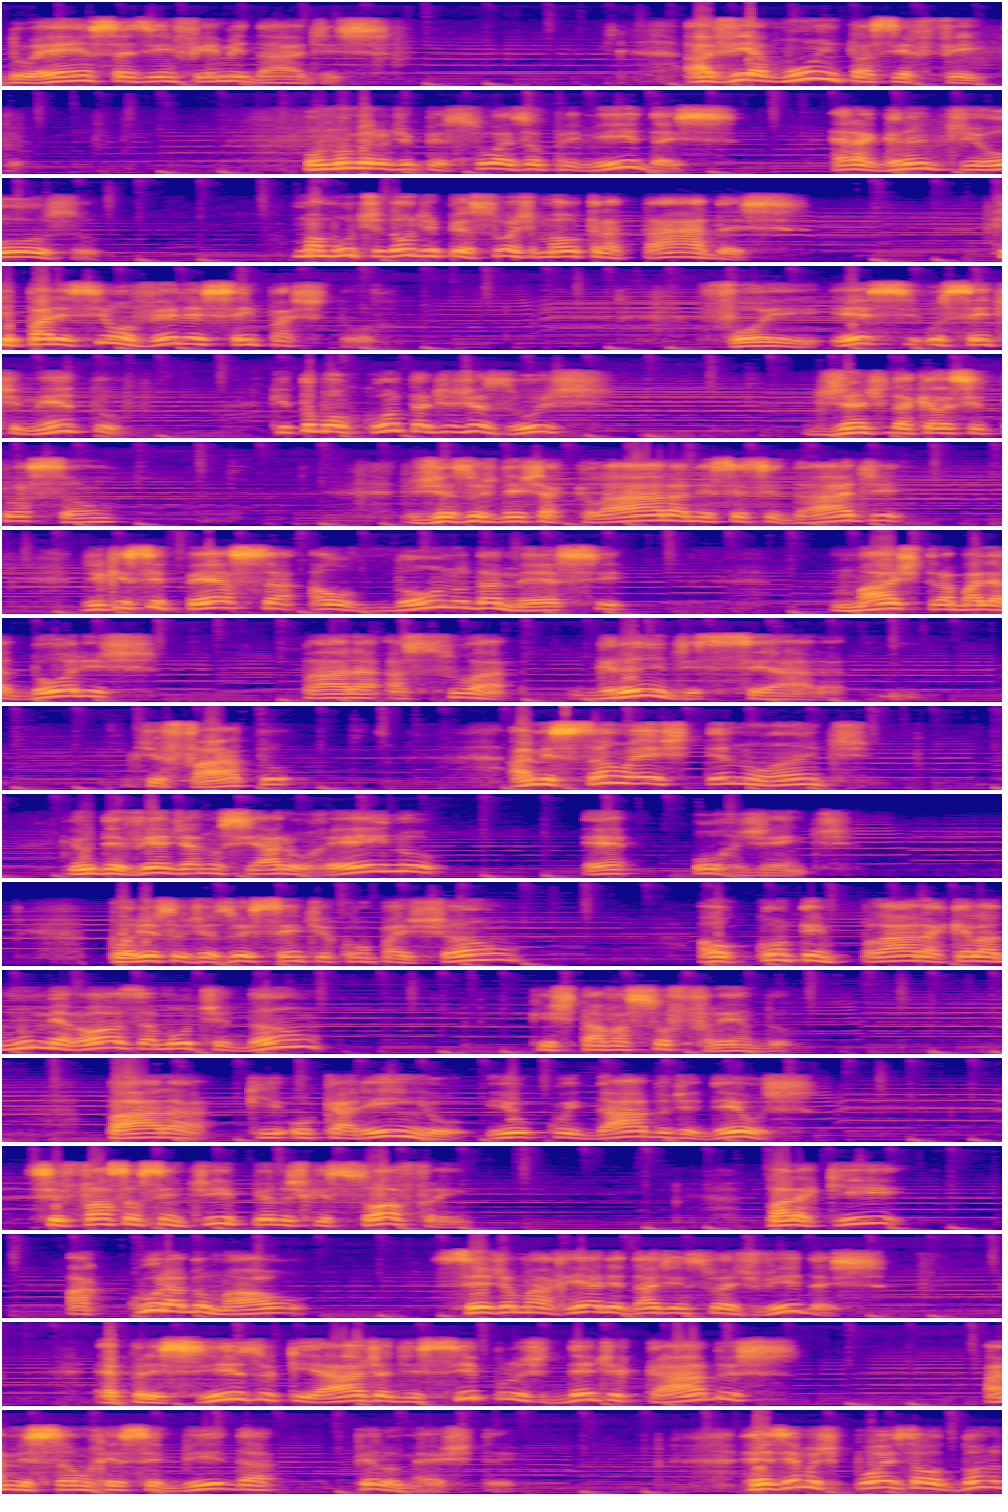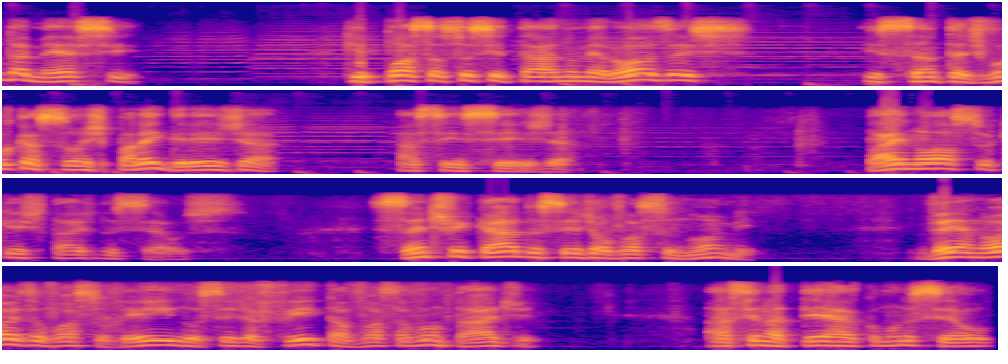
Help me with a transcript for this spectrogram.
doenças e enfermidades. Havia muito a ser feito. O número de pessoas oprimidas era grandioso. Uma multidão de pessoas maltratadas, que pareciam ovelhas sem pastor. Foi esse o sentimento que tomou conta de Jesus diante daquela situação. Jesus deixa clara a necessidade de que se peça ao dono da messe mais trabalhadores para a sua grande seara. De fato, a missão é extenuante e o dever de anunciar o reino é urgente. Por isso, Jesus sente compaixão ao contemplar aquela numerosa multidão que estava sofrendo. Para que o carinho e o cuidado de Deus se façam sentir pelos que sofrem, para que a cura do mal seja uma realidade em suas vidas, é preciso que haja discípulos dedicados à missão recebida pelo Mestre. Rezemos, pois, ao dono da messe que possa suscitar numerosas e santas vocações para a Igreja, assim seja. Pai nosso que estais nos céus, santificado seja o vosso nome. Venha a nós o vosso reino, seja feita a vossa vontade, assim na terra como no céu.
